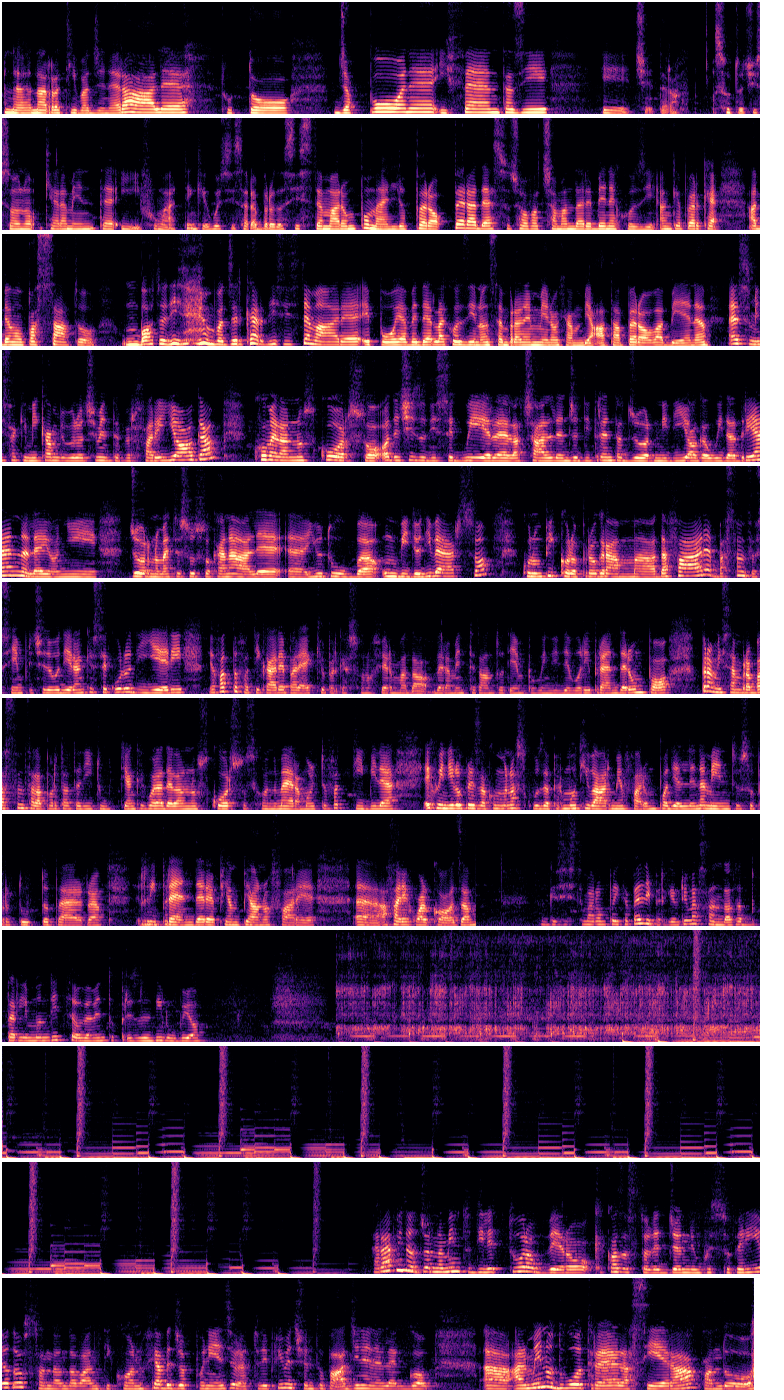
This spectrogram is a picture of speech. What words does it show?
narrativa generale, tutto Giappone, i fantasy, eccetera sotto ci sono chiaramente i fumetti anche questi sarebbero da sistemare un po' meglio però per adesso ce lo facciamo andare bene così anche perché abbiamo passato un botto di tempo a cercare di sistemare e poi a vederla così non sembra nemmeno cambiata però va bene. Adesso mi sa che mi cambio velocemente per fare yoga. Come l'anno scorso ho deciso di seguire la challenge di 30 giorni di yoga with Adrienne. Lei ogni giorno mette sul suo canale eh, youtube un video diverso con un piccolo programma da fare, abbastanza semplice devo dire, anche se quello di ieri mi ha fatto faticare parecchio perché sono ferma da veramente tanto tempo, quindi devo riprendere un po', però mi sembra abbastanza alla portata di tutti, anche quella dell'anno scorso secondo me era molto fattibile e quindi l'ho presa come una scusa per motivarmi a fare un po' di allenamento, soprattutto per riprendere pian piano a fare, eh, a fare qualcosa. Anche sistemare un po' i capelli perché prima sono andata a buttare l'immondizia e ovviamente ho preso il diluvio Rapido aggiornamento di lettura, ovvero che cosa sto leggendo in questo periodo. Sto andando avanti con fiabe giapponesi, ho letto le prime 100 pagine, ne leggo uh, almeno due o tre la sera, quando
